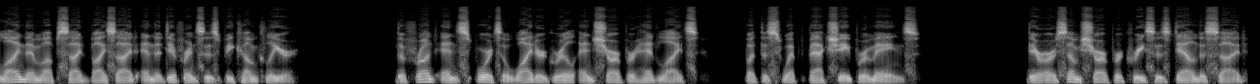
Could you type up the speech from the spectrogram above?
Line them up side by side and the differences become clear. The front end sports a wider grille and sharper headlights, but the swept back shape remains. There are some sharper creases down the side,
